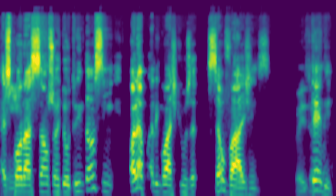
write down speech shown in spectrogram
a exploração, suas doutrinas. Então, assim, olha a linguagem que usa, selvagens, Pois é. entende?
